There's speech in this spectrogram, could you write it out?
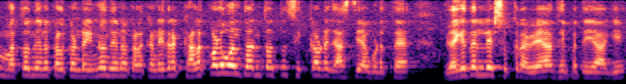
ಮತ್ತೊಂದೇನೋ ಕಳ್ಕೊಂಡೆ, ಇನ್ನೊಂದೇನೋ ಕಳ್ಕೊಂಡೆ ಇದ್ರೆ ಕಳ್ಕೊಳ್ಳುವಂಥದ್ದು ಸಿಕ್ಕಾಪಟ್ಟೆ ಜಾಸ್ತಿ ಆಗ್ಬಿಡುತ್ತೆ. ವ್ಯಯದಲ್ಲೇ ಶುಕ್ರ ವ್ಯಯಾಧಿಪತಿಯಾಗಿ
